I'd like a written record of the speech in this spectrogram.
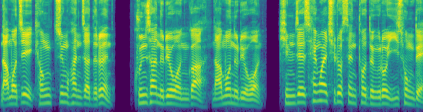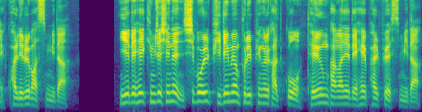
나머지 경증 환자들은 군산의료원과 남원의료원, 김제 생활치료센터 등으로 이송돼 관리를 받습니다. 이에 대해 김제시는 15일 비대면 브리핑을 갖고 대응 방안에 대해 발표했습니다.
